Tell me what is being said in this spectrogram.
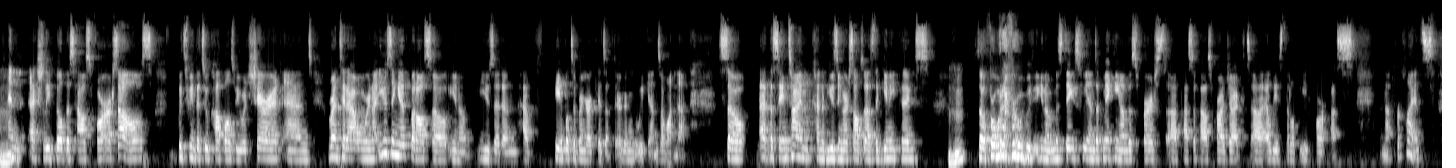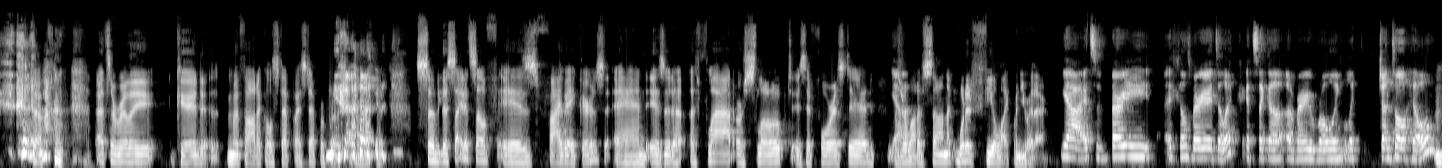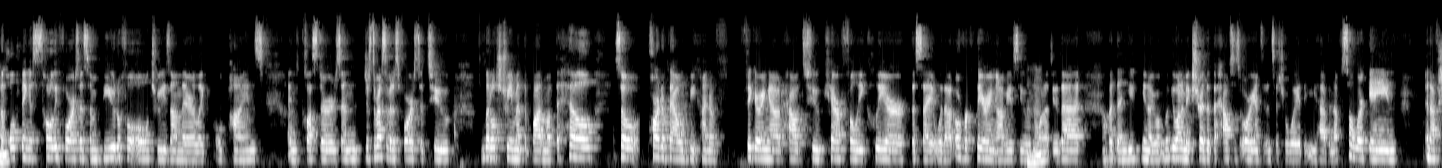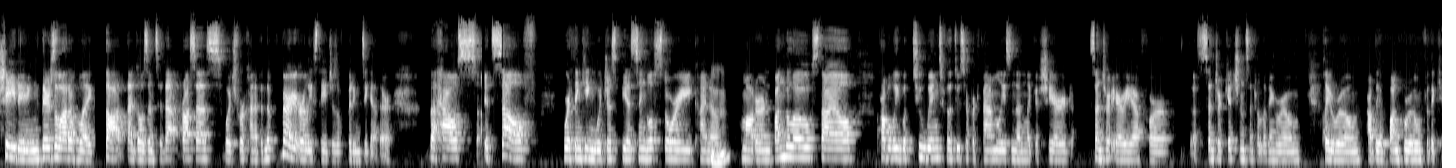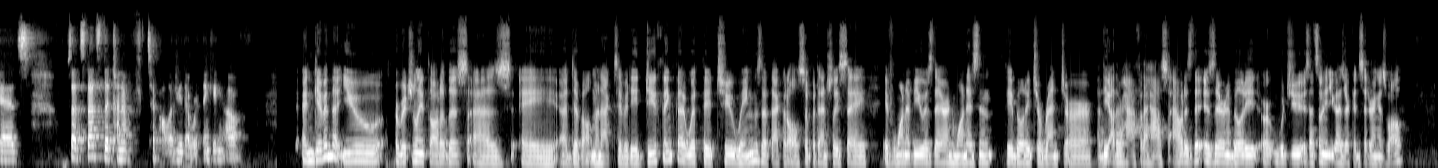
mm-hmm. and actually build this house for ourselves? Between the two couples, we would share it and rent it out when we're not using it, but also, you know, use it and have be able to bring our kids up there during the weekends and whatnot. So at the same time, kind of using ourselves as the guinea pigs. Mm-hmm. So for whatever we, you know mistakes we end up making on this first uh, passive house project, uh, at least it'll be for us and not for clients. so that's a really good methodical step by step approach. Yeah. Like so the site itself is five acres, and is it a, a, flat or sloped? Is it forested? Yeah. Is there a lot of sun? Like, what did it feel like when you were there? Yeah, it's very. It feels very idyllic. It's like a, a very rolling, like gentle hill. Mm-hmm. The whole thing is totally forested. Some beautiful old trees on there, like old pines and clusters, and just the rest of it is forested too. Little stream at the bottom of the hill so part of that would be kind of figuring out how to carefully clear the site without over clearing. Obviously, you wouldn't mm-hmm. want to do that. But then you, you know, you, you want to make sure that the house is oriented in such a way that you have enough solar gain, enough shading. There's a lot of like thought that goes into that process, which we're kind of in the very early stages of putting together. The house itself, we're thinking would just be a single story kind of mm-hmm. modern bungalow style, probably with two wings for the two separate families and then like a shared center area for the center kitchen, center living room, playroom, probably a bunk room for the kids. So that's that's the kind of typology that we're thinking of. And given that you originally thought of this as a, a, development activity, do you think that with the two wings that that could also potentially say if one of you is there and one isn't, the ability to rent or the other half of the house out? Is there, is there an ability, or would you? Is that something that you guys are considering as well?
